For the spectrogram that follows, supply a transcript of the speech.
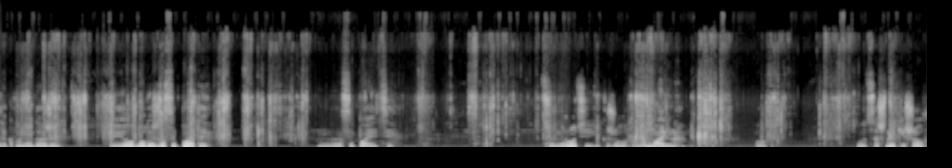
Так воно навіть, ти його будеш засипати, насипається. В цьому році, я кажу, аномально. От. От сашник ішов.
